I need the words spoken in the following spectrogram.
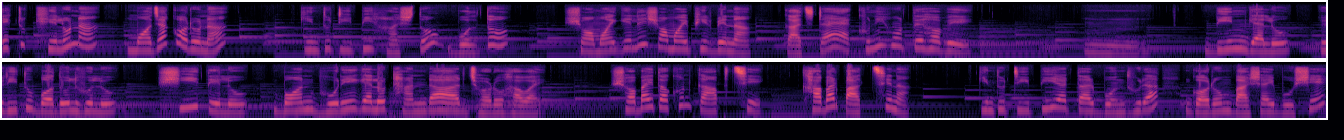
একটু খেলো না, মজা করো না। কিন্তু টিপি হাসত, বলতো, সময় গেলে সময় ফিরবে না। কাজটা এখনই হতে হবে। হুম, দিন গেল, ঋতু বদল হলো, শীত এলো, বন ভরে গেল ঠান্ডা আর ঝড়ো হাওয়ায়। সবাই তখন কাঁপছে, খাবার পাচ্ছে না। কিন্তু টিপি আর তার বন্ধুরা গরম বাসায় বসে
